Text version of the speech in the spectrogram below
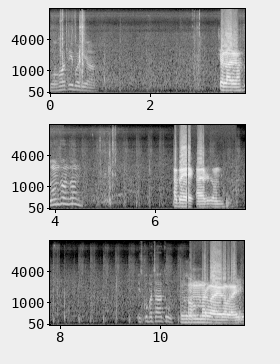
बहुत ही बढ़िया। चला गया जोन जोन जोन अबे यार जोन इसको बचा तू। जोन मरवाएगा भाई।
